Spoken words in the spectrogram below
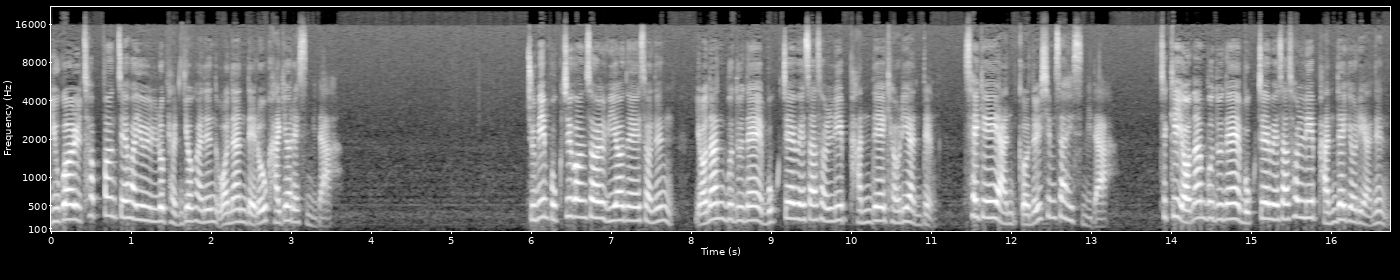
6월 첫 번째 화요일로 변경하는 원안대로 가결했습니다. 주민복지건설위원회에서는 연안부두 내 목재회사 설립 반대 결의안 등 3개의 안건을 심사했습니다. 특히 연안부두 내 목재회사 설립 반대 결의안은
